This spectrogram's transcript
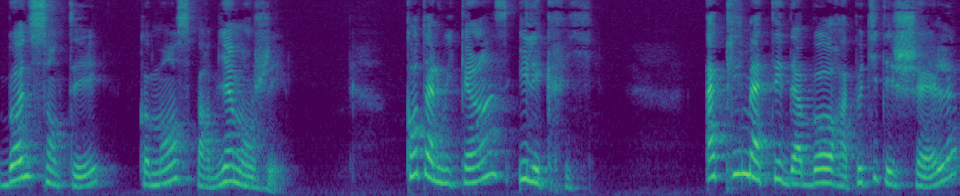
Bonne santé commence par bien manger. Quant à Louis XV, il écrit Acclimatez d'abord à petite échelle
